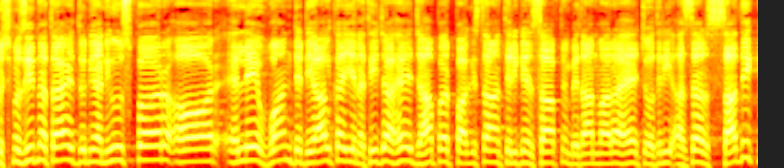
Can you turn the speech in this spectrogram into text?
कुछ मजीद नतज दुनिया न्यूज़ पर और एल ए वन डडियाल का ये नतीजा है, जहाँ पर पाकिस्तान तरीके इंसाफ ने मैदान मारा है। चौधरी अजहर सादिक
